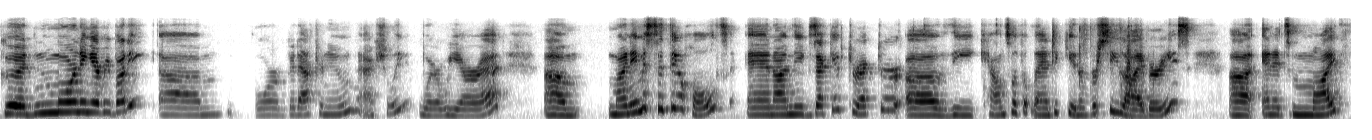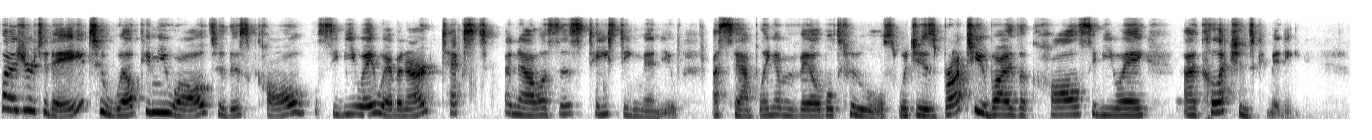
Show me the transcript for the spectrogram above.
Good morning, everybody, um, or good afternoon, actually, where we are at. Um, my name is Cynthia Holt, and I'm the Executive Director of the Council of Atlantic University Libraries. Uh, and it's my pleasure today to welcome you all to this CAUL CBUA webinar, Text Analysis Tasting Menu, a sampling of available tools, which is brought to you by the CAUL CBUA uh, Collections Committee.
